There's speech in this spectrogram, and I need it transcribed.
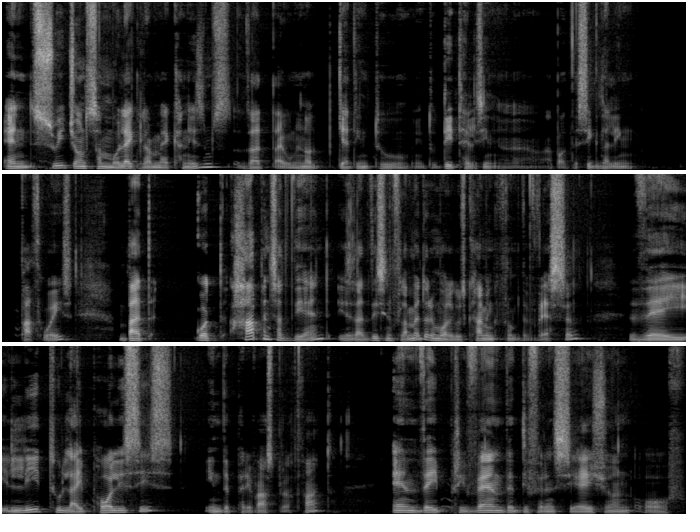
and switch on some molecular mechanisms that I will not get into, into details in, uh, about the signaling pathways. But what happens at the end is that these inflammatory molecules coming from the vessel, they lead to lipolysis in the perivascular fat and they prevent the differentiation of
